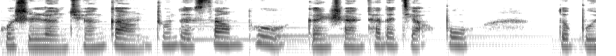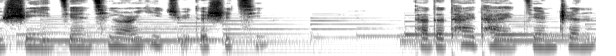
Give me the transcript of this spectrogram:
或是冷泉港中的散步跟上他的脚步，都不是一件轻而易举的事情。他的太太坚称，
